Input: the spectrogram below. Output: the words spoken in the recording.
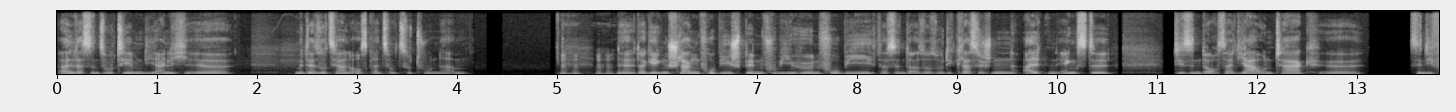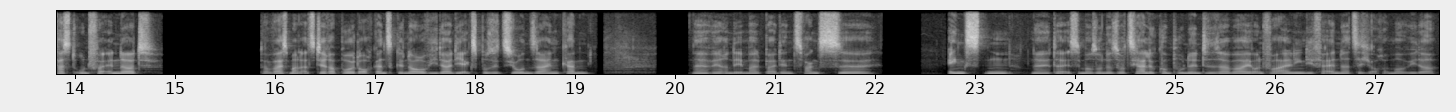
all das sind so Themen, die eigentlich äh, mit der sozialen Ausgrenzung zu tun haben. Mhm, mhm, ne, dagegen Schlangenphobie, Spinnenphobie, Höhenphobie, das sind also so die klassischen alten Ängste, die sind auch seit Jahr und Tag, äh, sind die fast unverändert. Da weiß man als Therapeut auch ganz genau, wie da die Exposition sein kann. Ne, während eben halt bei den Zwangs, äh, Ängsten, ne, da ist immer so eine soziale Komponente dabei und vor allen Dingen, die verändert sich auch immer wieder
